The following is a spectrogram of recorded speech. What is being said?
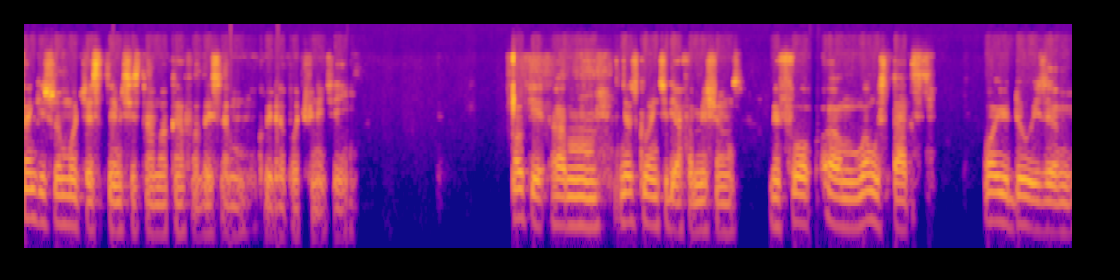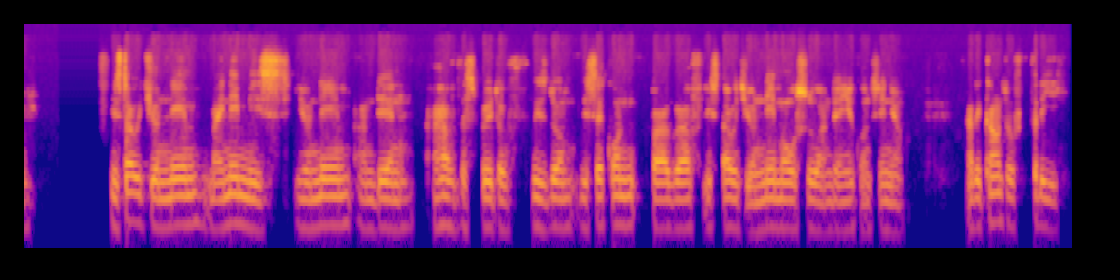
Thank you so much, esteemed Sister Amaka, for this um, great opportunity. Okay, um, let's go into the affirmations. Before, um, when we start, all you do is um, you start with your name. My name is your name, and then I have the spirit of wisdom. The second paragraph, you start with your name also, and then you continue. At the count of three.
